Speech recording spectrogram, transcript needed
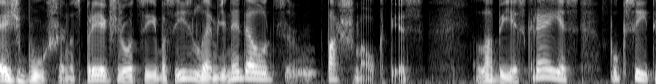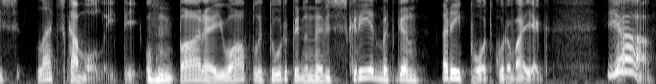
ežbūšanas priekšrocības, izlemj nedaudz pašmaukties. Labi ieskrējies, puksītis lec kamolītī, un pārējo apli turpina nevis skriet, bet gan ripot, kur vajag. Jā,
